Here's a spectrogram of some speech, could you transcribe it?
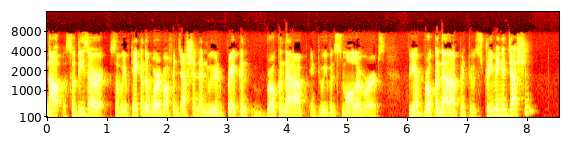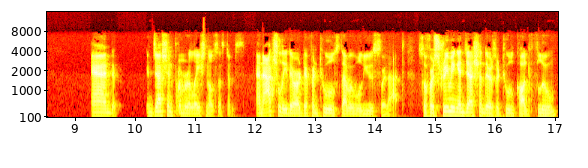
now, so these are, so we've taken the verb of ingestion and we've broken, broken that up into even smaller verbs. We have broken that up into streaming ingestion and ingestion from relational systems. And actually, there are different tools that we will use for that. So for streaming ingestion, there's a tool called Flume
